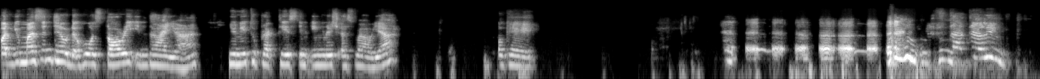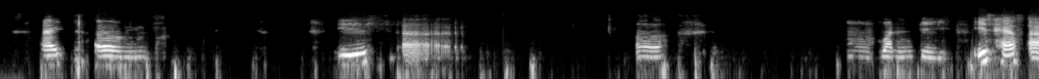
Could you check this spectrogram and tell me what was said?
But you mustn't tell the whole story in Thai, yeah? You need to practice in English as well, yeah? Okay. Start telling. I um is uh uh mm, one day is have อ่ะ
